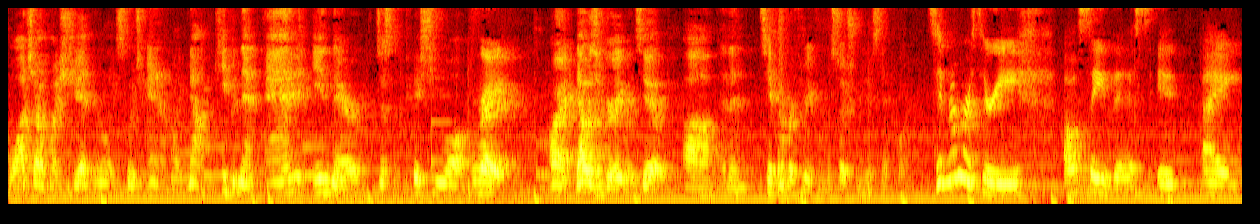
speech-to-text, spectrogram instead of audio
watch out my shit and are like, "Switch and. I'm like, "No, I'm keeping that "n" in there just to piss you off." right. All right, that was a great one too. Um, and then tip number three from the social media standpoint. Tip number three, I'll say this. It I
